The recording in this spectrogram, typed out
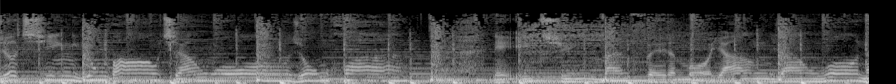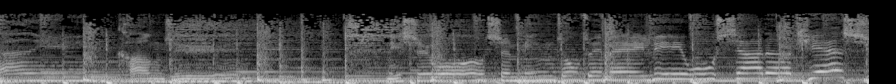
热情拥抱将我融化，你一群满飞的模样让我难以抗拒。你是我生命中最美丽无瑕的天使，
